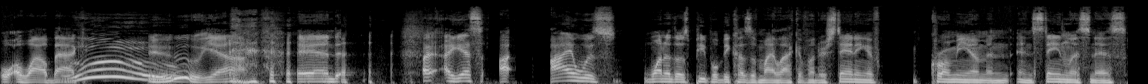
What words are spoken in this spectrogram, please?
a while back. Ooh, Ooh yeah. and I, I guess I, I was one of those people because of my lack of understanding of chromium and, and stainlessness.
